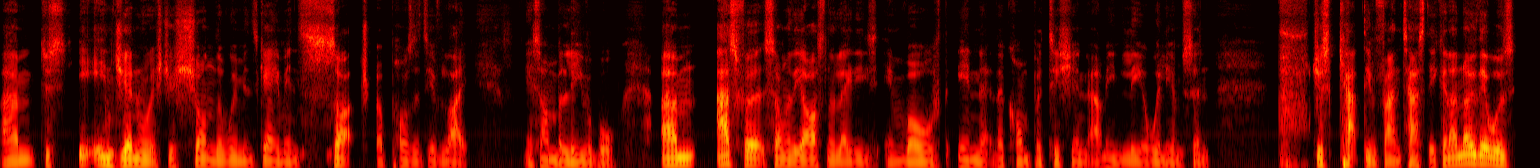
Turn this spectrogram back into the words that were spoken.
um, just in general, it's just shone the women's game in such a positive light. It's unbelievable. Um, as for some of the Arsenal ladies involved in the competition, I mean, Leah Williamson, just captain fantastic. And I know there was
